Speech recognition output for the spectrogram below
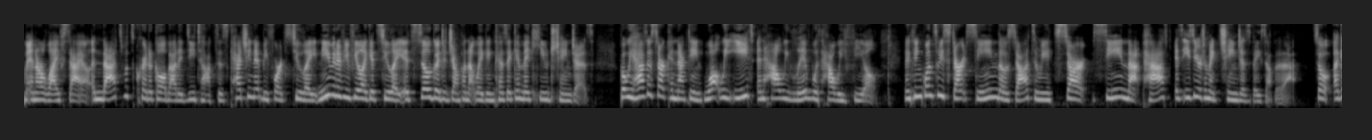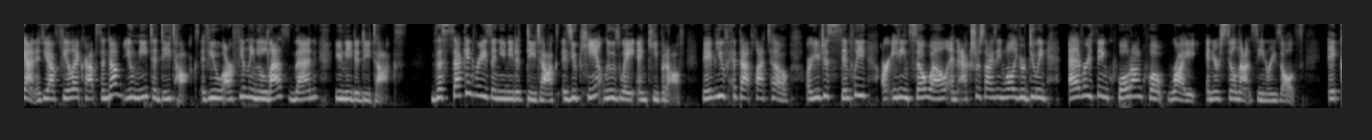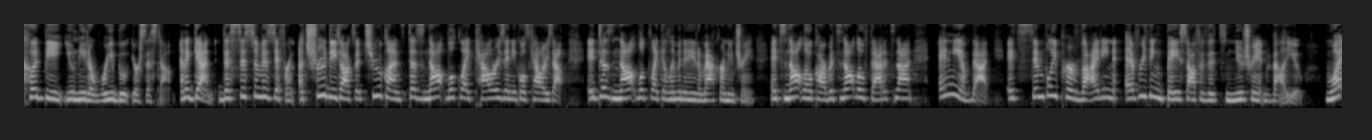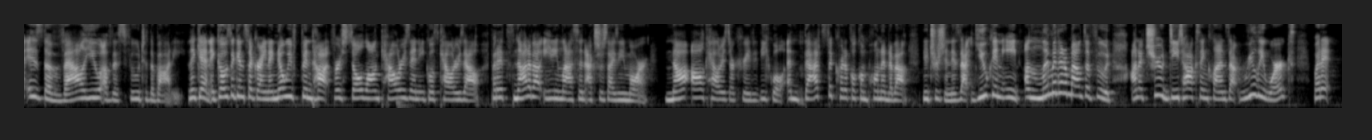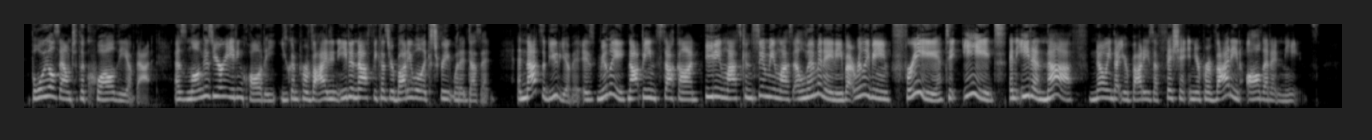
and our lifestyle. And that's what's critical about a detox is catching it before it's too late. And even if you feel like it's too late, it's still good to jump on that wagon because it can make huge changes. But we have to start connecting what we eat and how we live with how we feel. I think once we start seeing those dots and we start seeing that path, it's easier to make changes based off of that. So again, if you have feel like crap syndrome, you need to detox. If you are feeling less than, you need to detox. The second reason you need a detox is you can't lose weight and keep it off. Maybe you've hit that plateau, or you just simply are eating so well and exercising well, you're doing everything quote unquote right, and you're still not seeing results. It could be you need to reboot your system. And again, the system is different. A true detox, a true cleanse does not look like calories in equals calories out. It does not look like eliminating a macronutrient. It's not low carb, it's not low fat, it's not any of that. It's simply providing everything based off of its nutrient value. What is the value of this food to the body? And again, it goes against the grain. I know we've been taught for so long calories in equals calories out, but it's not about eating less and exercising more. Not all calories are created equal. And that's the critical component about nutrition is that you can eat unlimited amounts of food on a true detoxing cleanse that really works, but it boils down to the quality of that. As long as you're eating quality, you can provide and eat enough because your body will excrete what it doesn't. And that's the beauty of it is really not being stuck on eating less, consuming less, eliminating, but really being free to eat and eat enough, knowing that your body is efficient and you're providing all that it needs.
